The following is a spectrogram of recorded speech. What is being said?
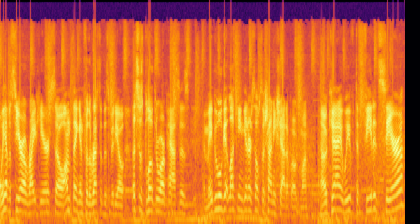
we have a Sierra right here, so I'm thinking for the rest of this video, let's just blow through our passes and maybe we'll get lucky and get ourselves a shiny shadow Pokemon. Okay, we've defeated Sierra.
